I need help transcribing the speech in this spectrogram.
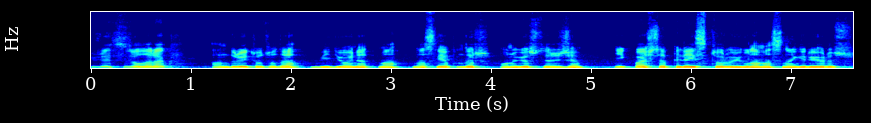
Ücretsiz olarak Android Auto'da video oynatma nasıl yapılır onu göstereceğim. İlk başta Play Store uygulamasına giriyoruz.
